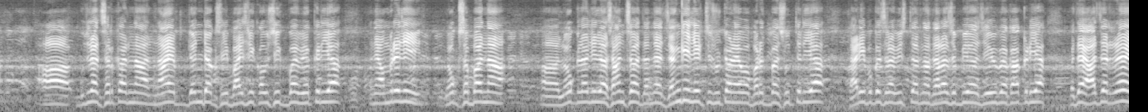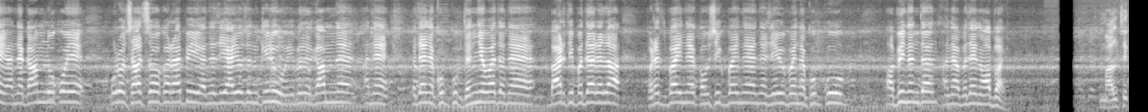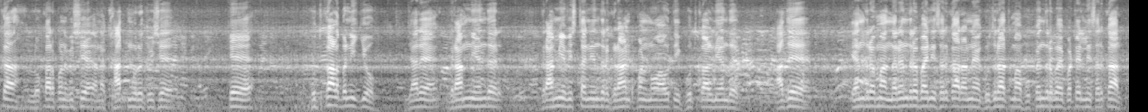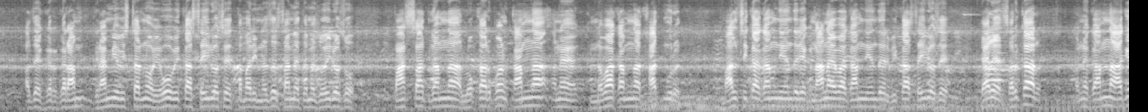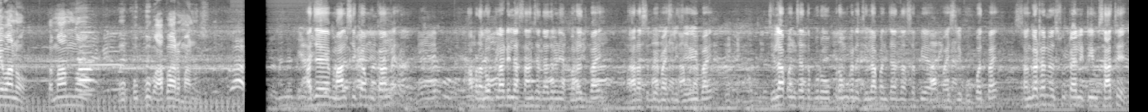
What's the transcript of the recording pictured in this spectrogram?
આ ગુજરાત સરકારના નાયબ દંડક શ્રી ભાઈ શ્રી કૌશિકભાઈ વેકરિયા અને અમરેલી લોકસભાના લોકલાલીલા સાંસદ અને જંગી લીડથી ચૂંટાણા એવા ભરતભાઈ સુતરિયા ધારી બગસરા વિસ્તારના ધારાસભ્ય જેવીભાઈ કાકડિયા બધા હાજર રહે અને ગામ લોકોએ પૂરો સાથ સહકાર આપી અને જે આયોજન કર્યું, એ બદલ ગામને અને બધાને ખૂબ ખૂબ ધન્યવાદ અને બહારથી પધારેલા ભરતભાઈને, કૌશિકભાઈને અને જેવીભાઈને ખૂબ ખૂબ અભિનંદન અને બધાનો આભાર. માલસિકા લોકાર્પણ વિશે અને ખાતમુહૂર્ત વિશે કે ભૂતકાળ બની ગયો જ્યારે ગ્રામની અંદર, ગ્રામ્ય વિસ્તારની અંદર ગ્રાન્ટ પણ ન આવતી ભૂતકાળની અંદર આજે કેન્દ્રમાં નરેન્દ્રભાઈની સરકાર અને ગુજરાતમાં ભૂપેન્દ્રભાઈ પટેલની સરકાર. આજે ગ્રામ, ગ્રામ્ય વિસ્તારનો એવો વિકાસ થઈ રહ્યો છે, તમારી નજર સામે તમે જોઈ રહ્યો છો. પાંચ સાત ગામના લોકાર્પણ, કામના અને નવા કામના ખાતમુહૂર્ત. માલસિકા ગામની અંદર એક નાના એવા ગામની અંદર વિકાસ થઈ રહ્યો છે. ત્યારે સરકાર અને ગામના આગેવાનો તમામનો હું ખૂબ ખૂબ આભાર માનું છું. આજે માલસિકા મુકામે આપણા લોકલાડીલા સાંસદ આદરણીય ભરતભાઈ, ધારાસભ્ય ભાઈ શ્રી જેવીભાઈ જિલ્લા પંચાયત પૂર્વ ઉપપ્રમુખ અને જિલ્લા પંચાયતના સભ્ય ભાઈ શ્રી ભૂપતભાઈ. સંગઠન અને ચૂંટાયેલી ટીમ સાથે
